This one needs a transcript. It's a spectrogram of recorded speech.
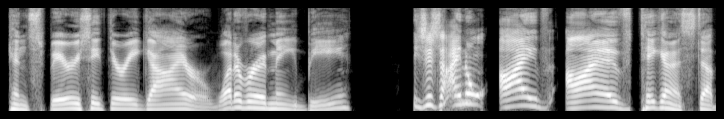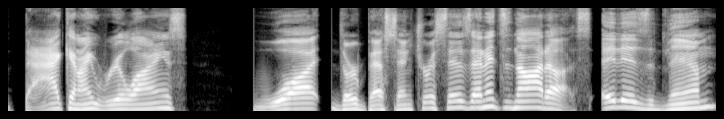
conspiracy theory guy or whatever it may be. It's just I don't I've I've taken a step back and I realize what their best interest is and it's not us. It is them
